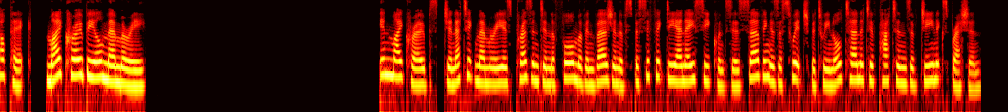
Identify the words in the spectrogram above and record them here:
Topic: Microbial memory. In microbes, genetic memory is present in the form of inversion of specific DNA sequences serving as a switch between alternative patterns of gene expression.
